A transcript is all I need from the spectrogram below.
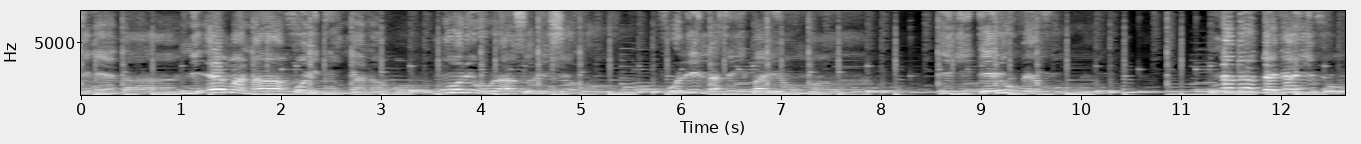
zeneka ni emana foitinyanabo muri ura solutionu foli lase ibadeuma igiteriu pefu nebebeka ifou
